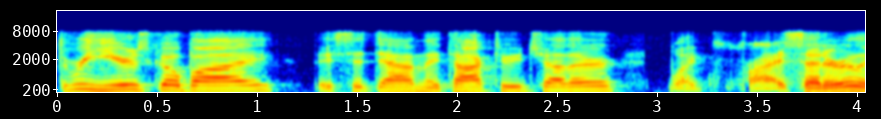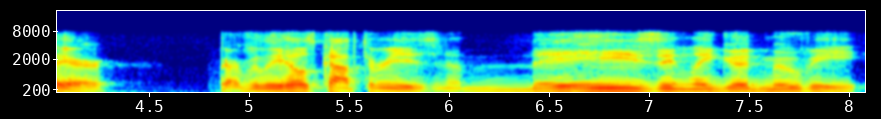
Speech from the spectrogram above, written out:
three years go by, they sit down, they talk to each other. Like I said earlier, Beverly Hills Cop 3 is an amazingly good movie.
